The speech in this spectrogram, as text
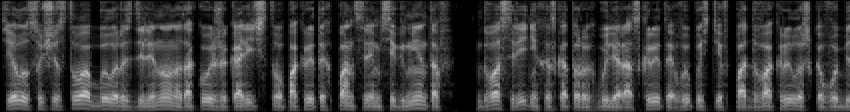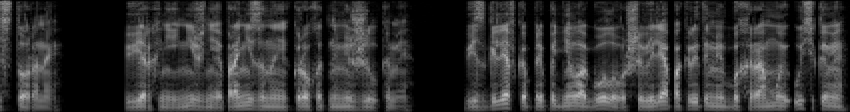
Тело существа было разделено на такое же количество покрытых панцирем сегментов, два средних из которых были раскрыты, выпустив по два крылышка в обе стороны. Верхние и нижние пронизаны крохотными жилками. Визглявка приподняла голову, шевеля покрытыми бахромой усиками,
